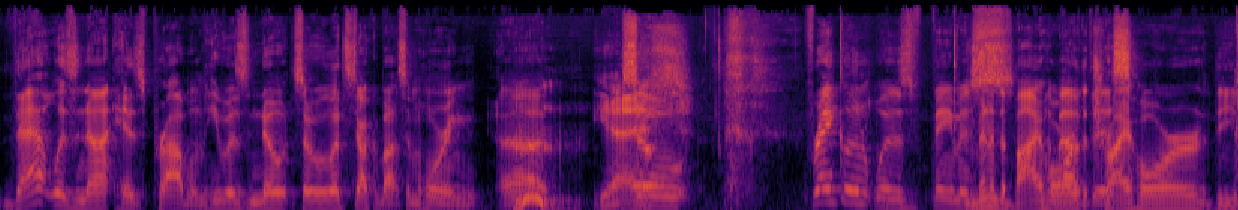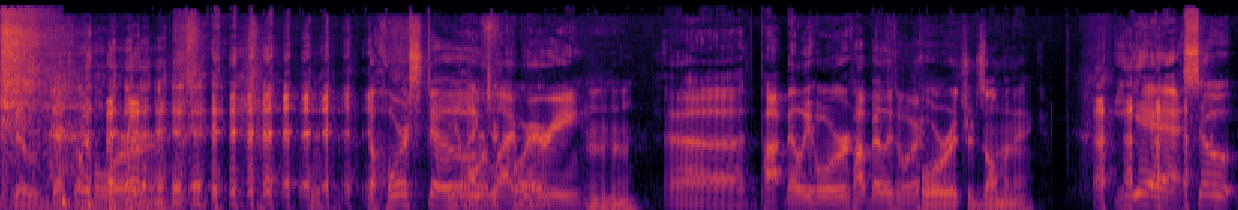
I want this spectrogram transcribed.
That was not his problem. He was no. So let's talk about some whoring. Uh, Yes. So Franklin was famous. Invented the bi whore, about the this. tri whore, the dodeca whore. The horse stove, whore Electric library, uh, the potbelly whore. potbelly whore. Poor Richard's Almanac. yeah, so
